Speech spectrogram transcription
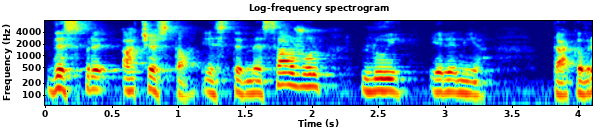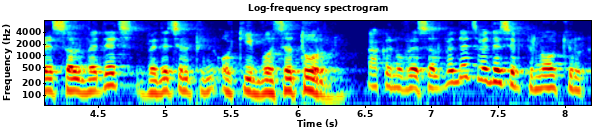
Despre acesta este mesajul lui Ieremia. Dacă vreți să-l vedeți, vedeți-l prin ochii văzătorului. Dacă nu vreți să-l vedeți, vedeți-l prin ochiul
